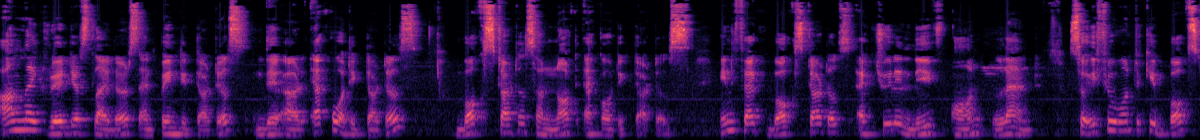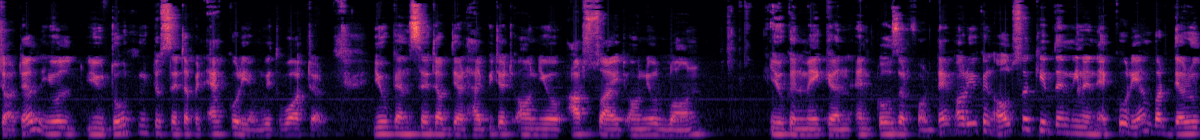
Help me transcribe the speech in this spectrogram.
Unlike red-eared sliders and painted turtles, they are aquatic turtles. Box turtles are not aquatic turtles. in fact box turtles actually live on land so if you want to keep box turtle you'll you don't need to set up an aquarium with water you can set up their habitat on your outside on your lawn you can make an enclosure for them or you can also keep them in an aquarium but there will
